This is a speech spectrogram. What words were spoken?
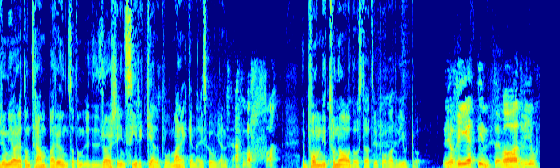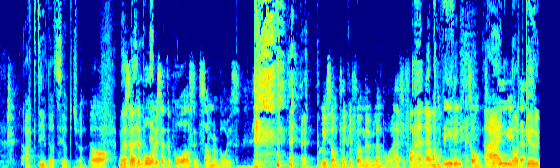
det de gör är att de trampar runt så att de rör sig i en cirkel på marken där i skogen. Ja, Vad fan En ponnytornado stöter vi på. Vad hade vi gjort då? Jag vet inte, vad hade vi gjort? Aktiv dödshjälp tror jag. Ja, Men- vi, sätter men- på, vi sätter på avsnitt Summer Boys och liksom täcker för mulen på Nej fy fan, nej men det blir inget sånt Det Nej, blir not inte good.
